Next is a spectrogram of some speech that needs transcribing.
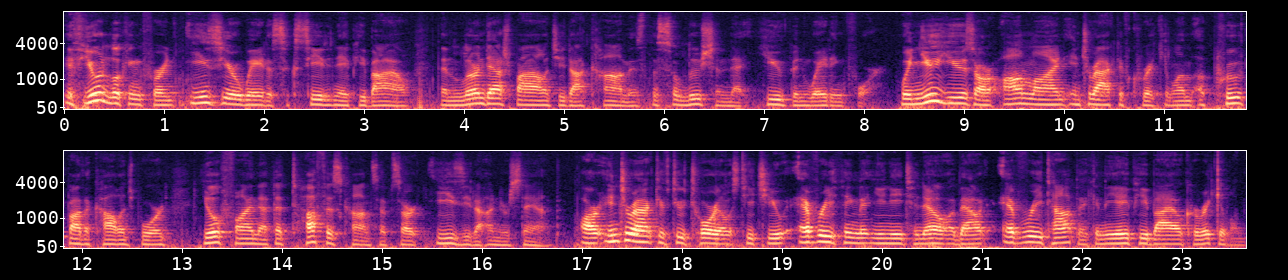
If you're looking for an easier way to succeed in AP Bio, then learn-biology.com is the solution that you've been waiting for. When you use our online interactive curriculum approved by the College Board, you'll find that the toughest concepts are easy to understand. Our interactive tutorials teach you everything that you need to know about every topic in the AP Bio curriculum.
